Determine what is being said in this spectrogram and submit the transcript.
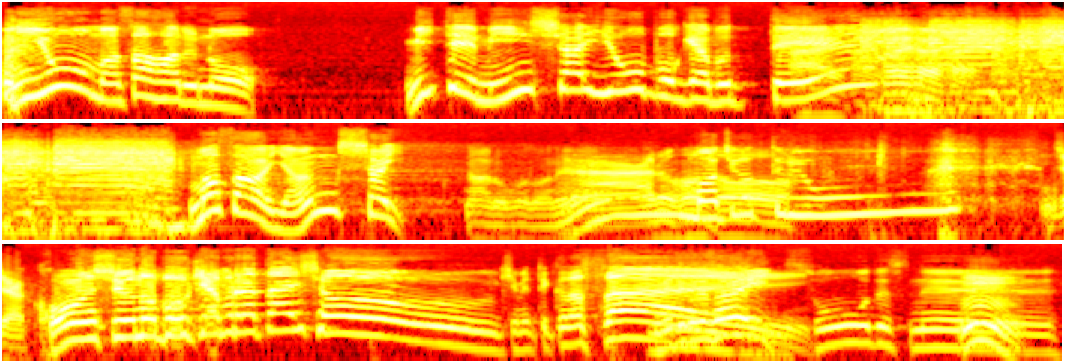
仁王正治の見てみんしゃいよボキャブって、はいはいはいマサヤンシャイなるほどね。なるほど。間違ってるよ。じゃあ今週のボキャブラ大賞決めてください。決めてください。そうですね、うん。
